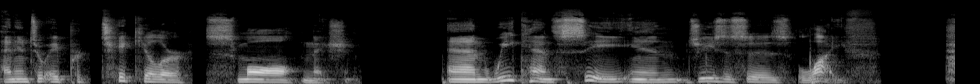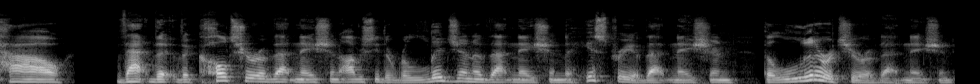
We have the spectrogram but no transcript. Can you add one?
and into a particular small nation. And we can see in Jesus' life how that the, the culture of that nation, obviously the religion of that nation, the history of that nation, the literature of that nation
